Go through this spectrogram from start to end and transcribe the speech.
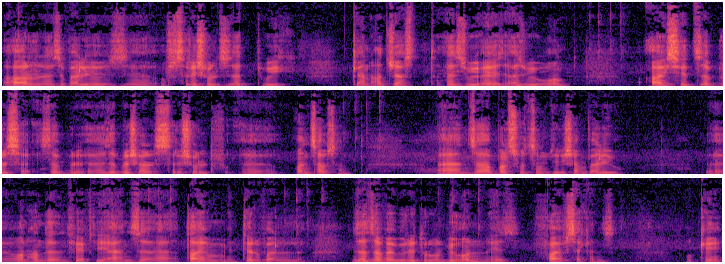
are the values uh, of thresholds that we can adjust as we as, as we want. I set the pressure the, uh, the pressure threshold uh, 1000 and the pulse width modulation value uh, 150 and the time interval that the vibrator will be on is 5 seconds. Okay?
